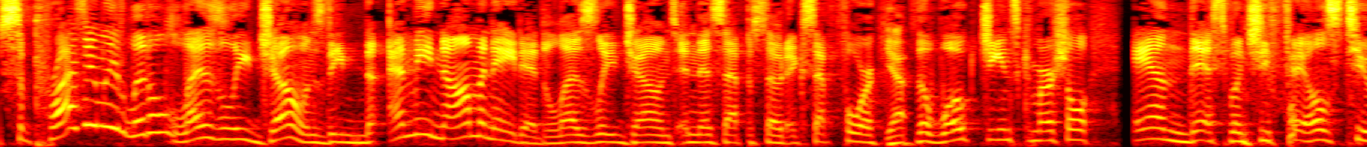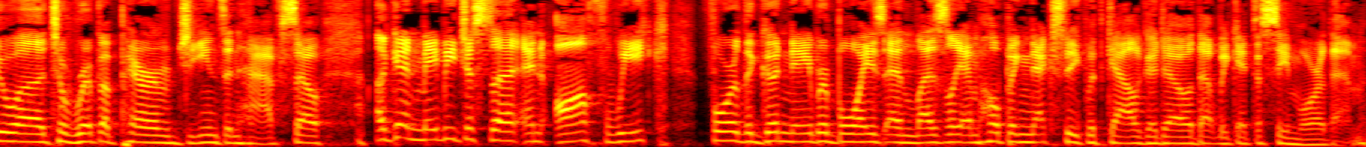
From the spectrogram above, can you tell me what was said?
Surprisingly little Leslie Jones, the Emmy nominated Leslie Jones in this episode, except for Yep. the woke jeans commercial and this when she fails to uh, to rip a pair of jeans in half. So again, maybe just a, an off week for the Good Neighbor boys and Leslie. I'm hoping next week with Gal Gadot that we get to see more of them.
